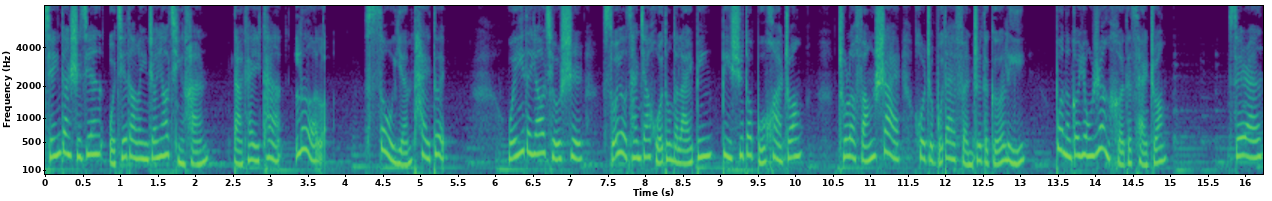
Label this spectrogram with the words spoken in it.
前一段时间，我接到了一张邀请函，打开一看，乐了，素颜派对。唯一的要求是，所有参加活动的来宾必须都不化妆，除了防晒或者不带粉质的隔离，不能够用任何的彩妆。虽然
